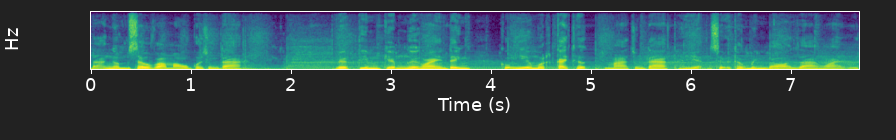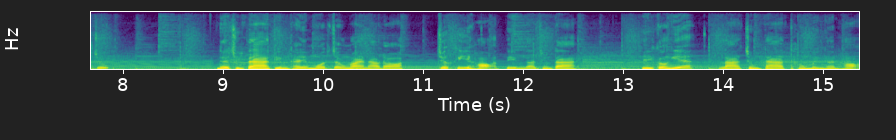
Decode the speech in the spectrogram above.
đã ngấm sâu vào máu của chúng ta. Việc tìm kiếm người ngoài hành tinh cũng như một cách thức mà chúng ta thể hiện sự thông minh đó ra ngoài vũ trụ. Nếu chúng ta tìm thấy một giống loài nào đó trước khi họ tìm ra chúng ta, thì có nghĩa là chúng ta thông minh hơn họ.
